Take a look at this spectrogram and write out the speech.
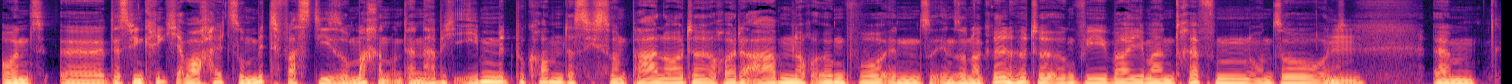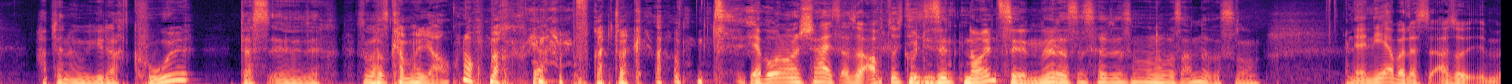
und äh, deswegen kriege ich aber auch halt so mit, was die so machen. Und dann habe ich eben mitbekommen, dass sich so ein paar Leute heute Abend noch irgendwo in, in so einer Grillhütte irgendwie bei jemandem treffen und so. Und mhm. ähm, habe dann irgendwie gedacht, cool das, äh, sowas kann man ja auch noch machen ja. am Freitagabend. Ja, aber ohne Scheiß, also auch durch Gut, die sind 19, ne? Das ist halt das immer noch was anderes so. Nee, nee, aber das, also, äh,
